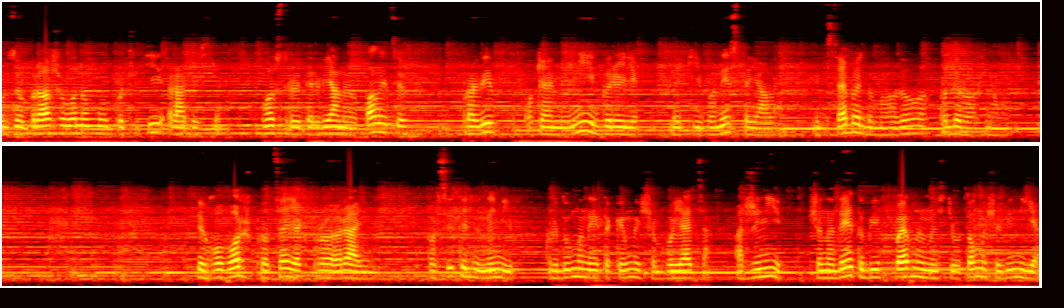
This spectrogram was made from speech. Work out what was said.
у зображуваному почутті радості. Гострою дерев'яною палицею провів по кам'яній брилі, на якій вони стояли, від себе до молодого подорожнього. Ти говориш про це як про реальність. Спаситель не міф, придуманий такими, що бояться, адже ні, що надає тобі впевненості у тому, що він є.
